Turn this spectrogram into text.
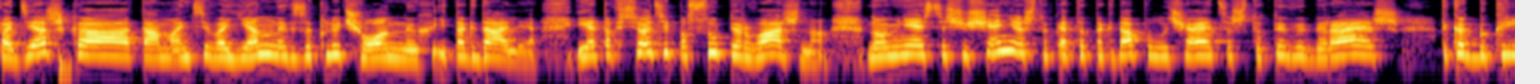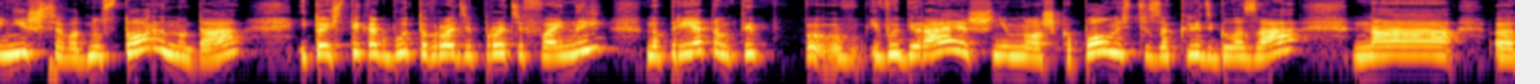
поддержка там антивоенных заключенных и так далее. И это все типа супер важно. Но у меня есть ощущение, что это тогда получается, что ты выбираешь, ты как бы кренишься в одну сторону, да, и то есть ты как будто вроде против войны, но при этом ты и выбираешь немножко полностью закрыть глаза на э,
